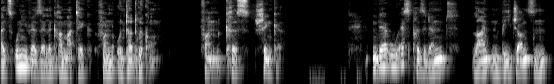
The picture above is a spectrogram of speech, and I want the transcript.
als universelle Grammatik von Unterdrückung von Chris Schinke der US-Präsident Lyndon B. Johnson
